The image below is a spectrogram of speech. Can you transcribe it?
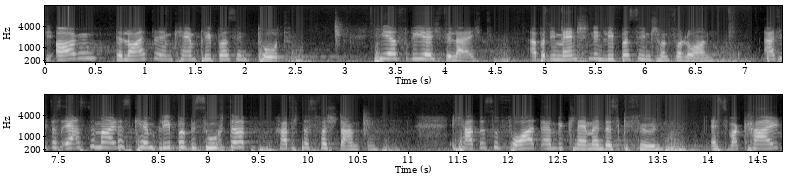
Die Augen der Leute im Camp Lipper sind tot. Hier erfriere ich vielleicht, aber die Menschen in Lipper sind schon verloren. Als ich das erste Mal das Camp Lipper besucht habe, habe ich das verstanden. Ich hatte sofort ein beklemmendes Gefühl. Es war kalt,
